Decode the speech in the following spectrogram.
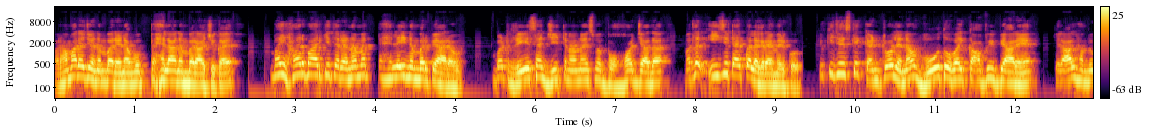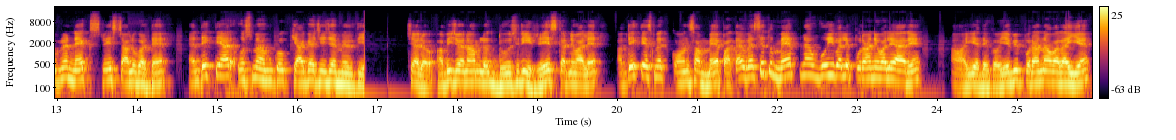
और हमारा जो नंबर है ना, वो पहला नंबर आ चुका है। भाई, हर बार की तरह ना मैं पहले ही नंबर पे आ रहा हूँ। बट रेस है जीतना ना इसमें बहुत ज़्यादा मतलब इजी टाइप का लग रहा है मेरे को। क्योंकि जो इसके कंट्रोल है ना, वो तो भाई काफ़ी प्यारे हैं। फ़िलहाल हम लोग ना नेक्स्ट रेस चालू करते हैं। एंड देखते हैं यार, उसमें हमको क्या क्या चीज़ें मिलती है। चलो, अभी जो है ना हम लोग दूसरी रेस करने वाले हैं। अब देखते हैं इसमें कौन सा मैप आता है। वैसे तो मैप ना वही वाले पुराने वाले आ रहे हैं। हाँ ये देखो, ये भी पुराना वाला ही है।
